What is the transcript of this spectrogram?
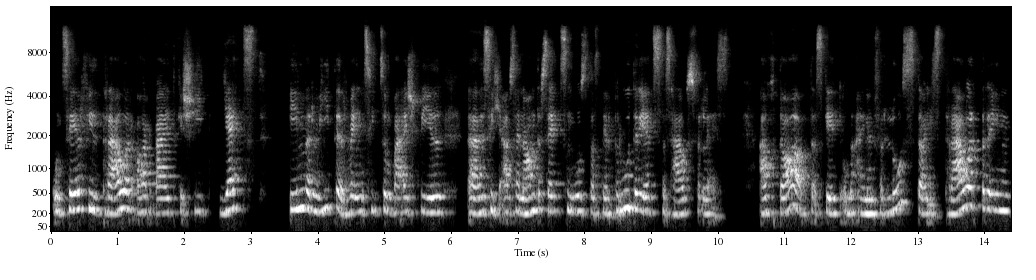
Und sehr viel Trauerarbeit geschieht jetzt immer wieder, wenn sie zum Beispiel äh, sich auseinandersetzen muss, dass der Bruder jetzt das Haus verlässt. Auch da, das geht um einen Verlust, da ist Trauer drin,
